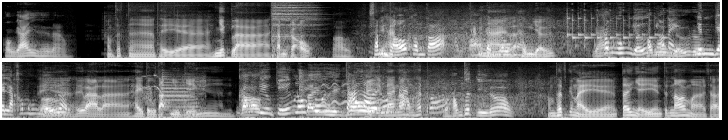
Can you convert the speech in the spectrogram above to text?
con gái như thế nào? Không thích ờ, thì ờ, nhất là xăm trổ. Ờ xăm trổ không có. Không có. khẳng thứ định hai luôn là nè. hung dữ. Gái không hung dữ Không hung này dữ nữa. nhìn vậy là không hung thì dữ Ừ. rồi. thứ ba là hay tụ tập nhiều chuyện không nhiều chuyện luôn đây thì trả lời Em đang nói không thích. Rồi không thích gì nữa không? Không thích cái này tế nhị tính nói mà sợ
